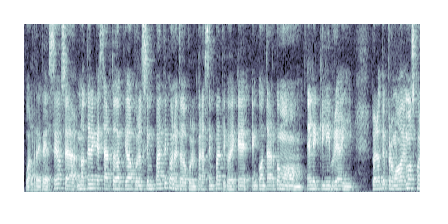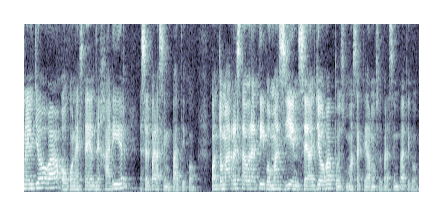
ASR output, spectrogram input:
O al revés, ¿eh? O sea, no tiene que estar todo activado por el simpático ni todo por el parasimpático. Hay que encontrar como el equilibrio ahí. Pero lo que promovemos con el yoga o con este el dejar ir es el parasimpático. Cuanto más restaurativo, más yin sea el yoga, pues más activamos el parasimpático.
